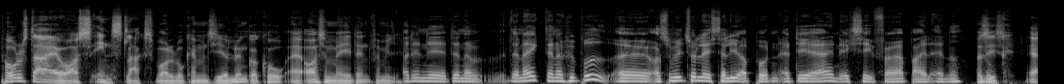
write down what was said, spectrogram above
Polestar er jo også en slags Volvo, kan man sige, og Lynk K er også med i den familie. Og den, øh, den, er, den er ikke, den er hybrid, øh, og så vidt så læste jeg lige op på den, at det er en XC40, bare et andet Præcis. look. Ja,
